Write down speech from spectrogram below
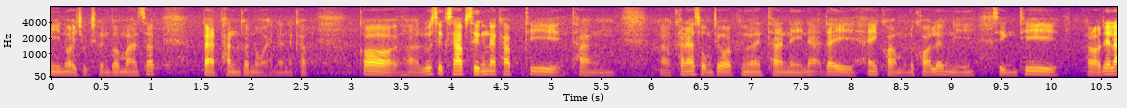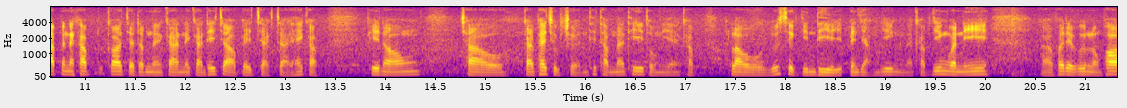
มีหน่วยฉุกเฉินประมาณสัก 8,000 กว่าหน่วยนะครับ ก็รู้สึกซาบซึ้งนะครับที่ทางคณะสงฆ์จังหวัดปทุมธานีนะได้ให้ความอนุเคราะห์เรื่องนี้ สิ่งที่เราได้รับนะครับ ก็จะดำเนินการในการที่จะเอาไปแจกจ่ายให้กับพี่น้องชาวการแพทย์ฉุกเฉินที่ทำหน้าที่ตรงนี้ครับ เรารู้สึกยินดีเป็นอย่างยิ่งนะครับ ยิ่งวันนี้พระเดชพระคุณหลวงพ่อ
